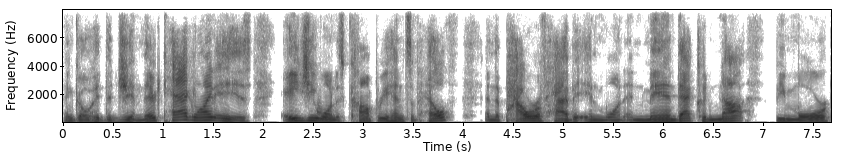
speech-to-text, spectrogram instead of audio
and go hit the gym. Their tagline is AG1 is comprehensive health and the power of habit in one. And man, that could not be more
